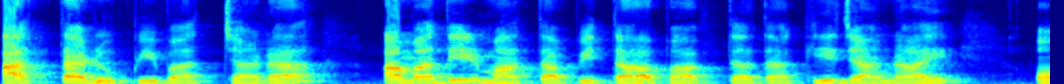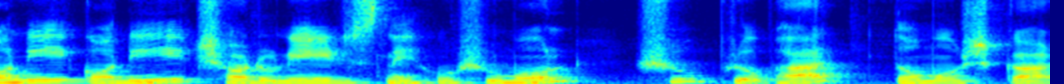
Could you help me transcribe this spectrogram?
আত্মারূপী বাচ্চারা আমাদের মাতা পিতা বাপদাদাকে জানাই অনেক অনেক স্মরণের স্নেহ সুমন, সুপ্রভাত, নমস্কার।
